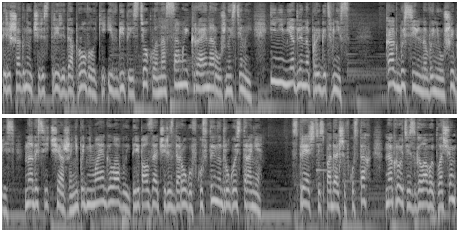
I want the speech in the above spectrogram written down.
перешагнуть через три ряда проволоки и вбитые стекла на самый край наружной стены и немедленно прыгать вниз. Как бы сильно вы не ушиблись, надо сейчас же, не поднимая головы, переползать через дорогу в кусты на другой стороне. Спрячьтесь подальше в кустах, накройтесь с головой плащом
